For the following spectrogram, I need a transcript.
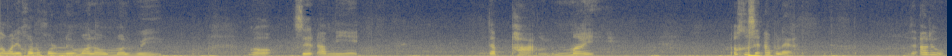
สวัสดีคนทุกคนนี้มาเรามาลุยก็เซตอัพนี้ จะผ่านหรือไม่ ก็คือเซตอัพอะไรอะเซตอัพที่ผม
